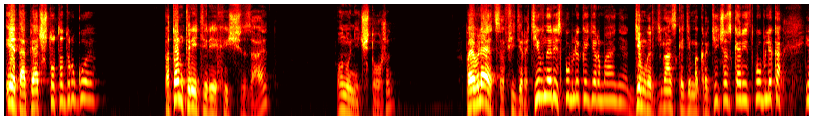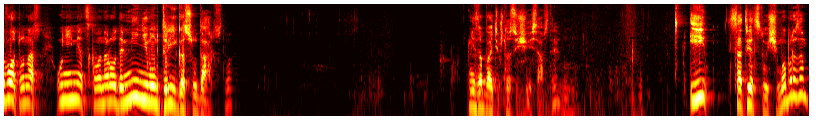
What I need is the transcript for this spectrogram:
и это опять что-то другое. Потом Третий рейх исчезает, он уничтожен. Появляется Федеративная республика Германия, Германская демократическая республика. И вот у нас у немецкого народа минимум три государства. Не забывайте, что у нас еще есть Австрия. И соответствующим образом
